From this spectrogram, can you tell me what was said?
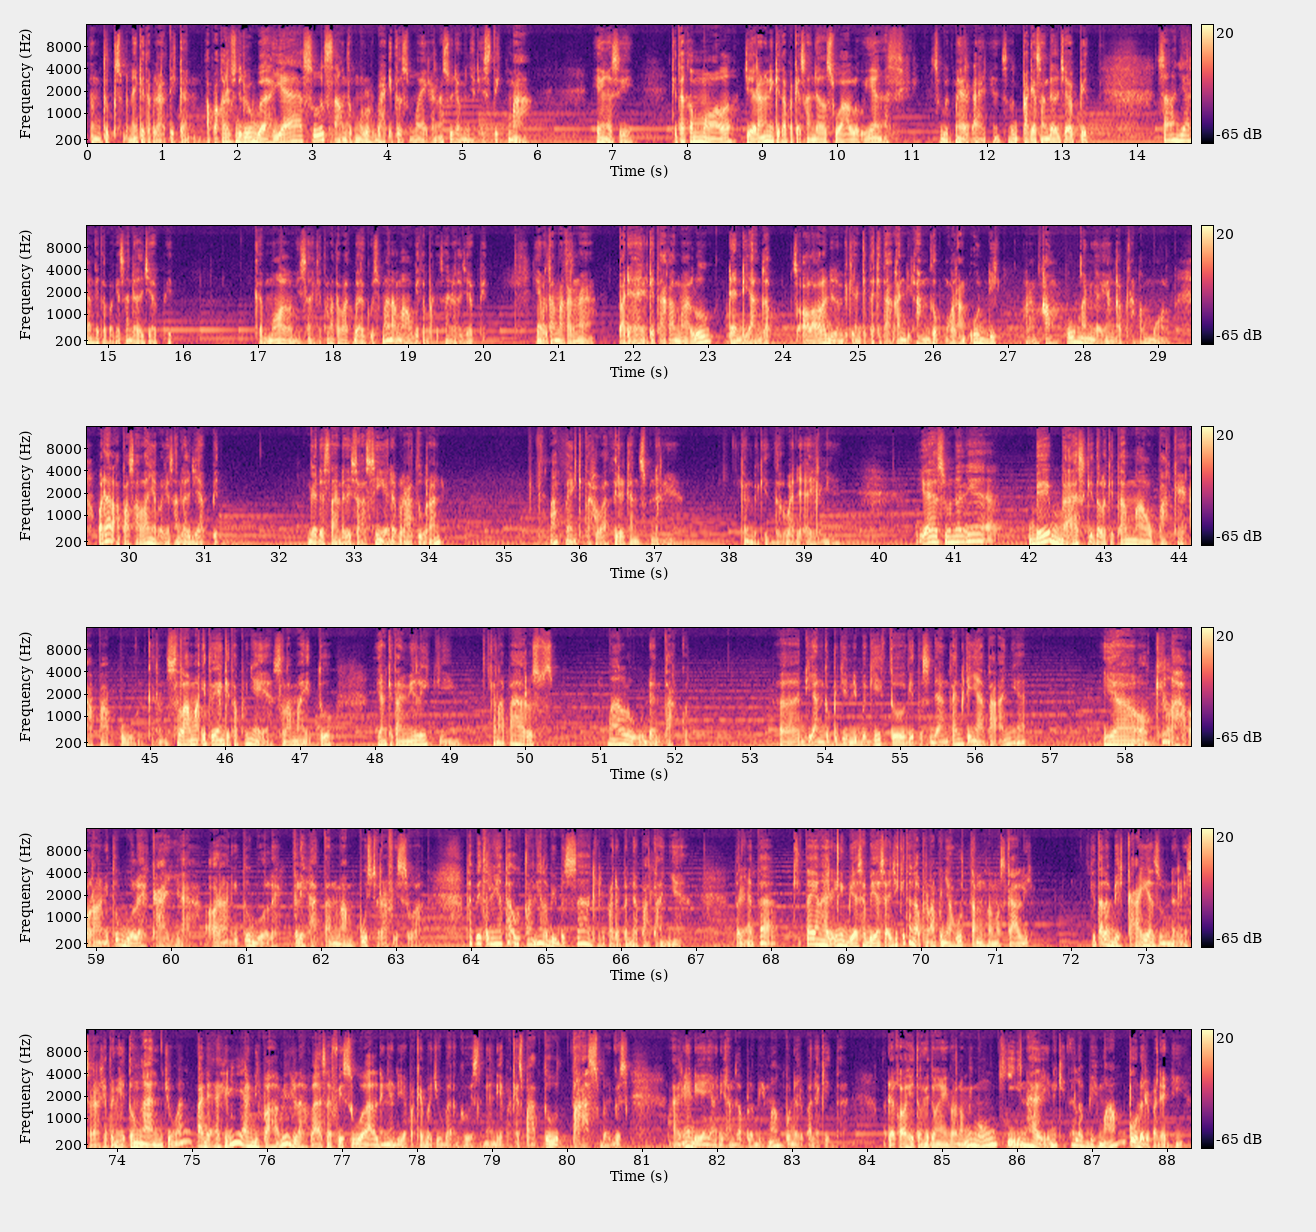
untuk sebenarnya kita perhatikan. Apakah harus dirubah? Ya susah untuk merubah itu semua ya karena sudah menjadi stigma Iya gak sih? Kita ke mall, jarang nih kita pakai sandal swallow, iya gak sih? Sebut merek aja, pakai sandal jepit. Sangat jarang kita pakai sandal jepit. Ke mall misalnya, kita tempat bagus, mana mau kita pakai sandal jepit? Yang pertama karena pada akhirnya kita akan malu dan dianggap seolah-olah dalam pikiran kita kita akan dianggap orang udik, orang kampungan gak yang gak pernah ke mall. Padahal apa salahnya pakai sandal jepit? Gak ada standarisasi, gak ada peraturan, apa yang kita khawatirkan sebenarnya? Kan begitu pada akhirnya. Ya sebenarnya bebas gitu loh kita mau pakai apa pun. Karena selama itu yang kita punya ya selama itu yang kita miliki. Kenapa harus malu dan takut uh, dianggap begini begitu gitu sedangkan kenyataannya ya oke okay lah orang itu boleh kaya, orang itu boleh kelihatan mampu secara visual. Tapi ternyata utangnya lebih besar daripada pendapatannya. Ternyata kita yang hari ini biasa-biasa aja kita nggak pernah punya hutang sama sekali. Kita lebih kaya sebenarnya secara hitung-hitungan. Cuman pada akhirnya yang dipahami adalah bahasa visual dengan dia pakai baju bagus, dengan dia pakai sepatu, tas bagus. Akhirnya dia yang dianggap lebih mampu daripada kita. Padahal kalau hitung-hitung ekonomi mungkin hari ini kita lebih mampu daripada dia.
